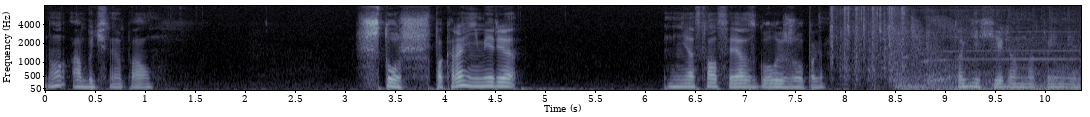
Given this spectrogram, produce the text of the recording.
Ну, обычный упал. Что ж, по крайней мере, не остался я с голой жопой. В итоге Хелион мы поимели.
